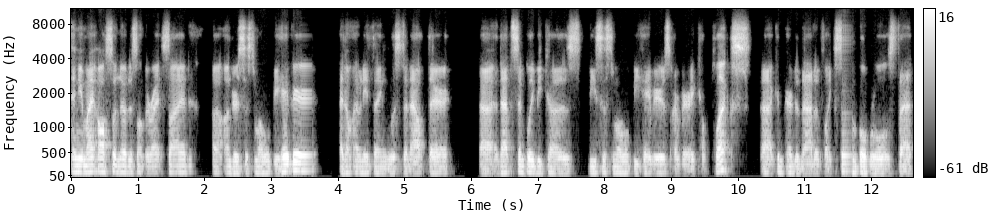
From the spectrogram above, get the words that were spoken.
And you might also notice on the right side, uh, under system level behavior, I don't have anything listed out there. Uh, that's simply because these system level behaviors are very complex uh, compared to that of like simple rules that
